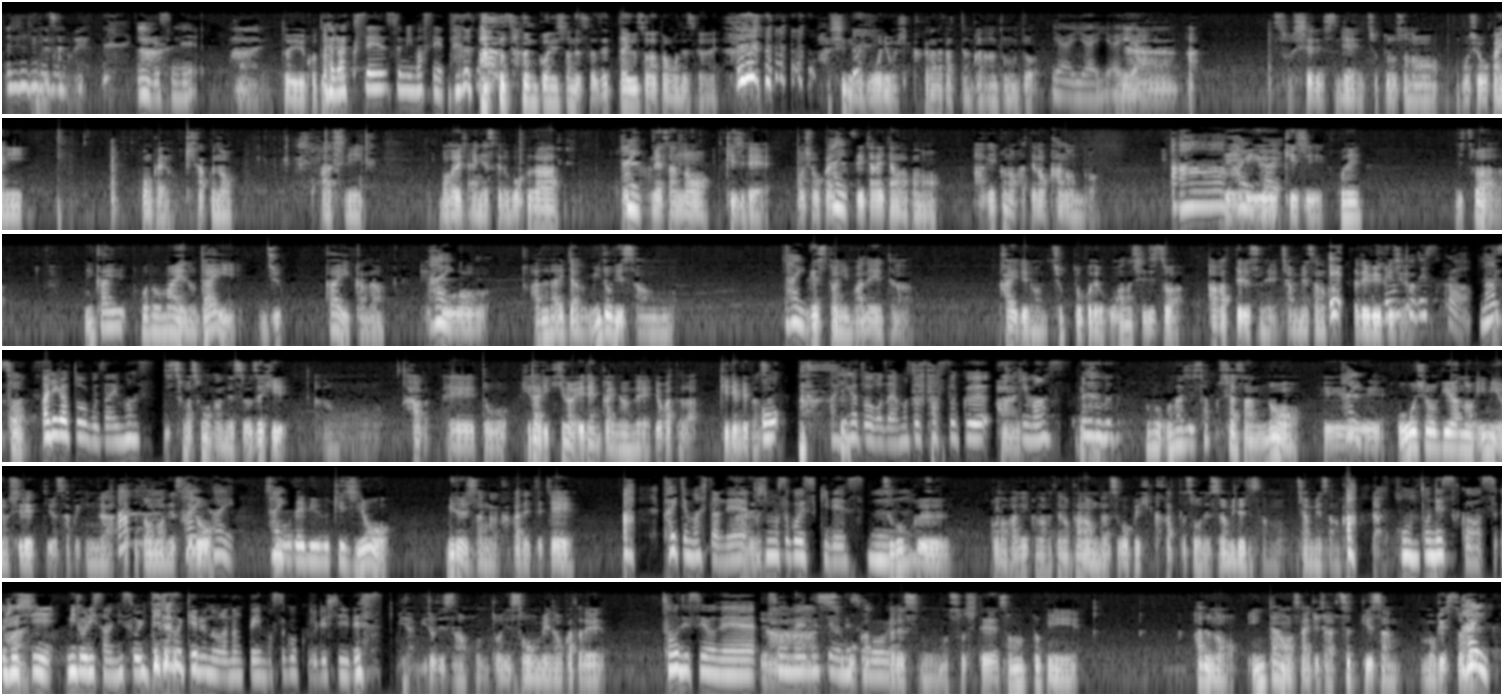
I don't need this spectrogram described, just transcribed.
いいんですけどね。いいですね。はい。ということで、落選すみません。参考にしたんですが、絶対嘘だと思うんですけどね。箸にも棒にも引っかからなかったんかなと思うと。いやいやいやいやいや。ーあ、そしてですね、ちょっとその、ご紹介に、今回の企画のお話に戻りたいんですけど、僕が、こうはい名さんの記事でご紹介させていただいたのが、この、挙句の果てのカノンのああ、レビューはいはい。記事。これ、実は、2回ほど前の第10回かな？えっと、はいアルライターのみどりさんをはい。ゲストに招いた回での、ちょっとこれお話実は上がってですね、ちゃんめいさんの書いたレビュー記事が。本当ですか？なんと、ありがとうございます。実はそうなんですよ。ぜひ、あの、は、えっ、と、左利きのエデン会なので、よかったら聞いてみてください。お、ありがとうございます。ちょっと早速聞きます。この同じ作者さんの、えーはい往生際の意味を知れっていう作品があると思うんですけど、はいはい。そのレビュー記事を、みどりさんが書かれてて、書いてましたね。はい私もすごい好きです。うんすご。く、この挙句の果てのカノンがすごく引っかかったそうですよ。みどりさんも、ちゃんめいさんの書いた。本当ですか？す嬉しい。みどりさんにそう言っていただけるのはなんか今すごく嬉しいです。いや、みどりさん本当に聡明なお方で、そうですよねい。やー聡明ですよね、すごいすごかったで。す。もう、そしてその時に、あるのインターンをされてたツッキーさんもゲストではい。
